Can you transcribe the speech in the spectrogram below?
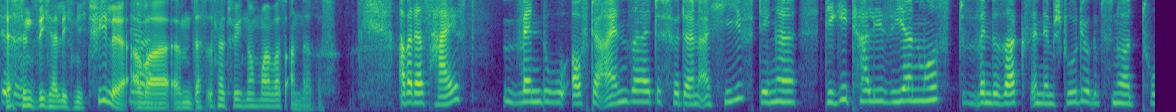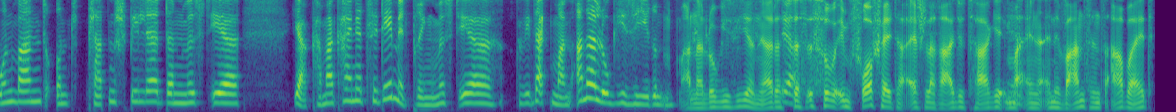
es sind sicherlich nicht viele, ja. aber ähm, das ist natürlich nochmal was anderes. Aber das heißt, wenn du auf der einen Seite für dein Archiv Dinge digitalisieren musst, wenn du sagst, in dem Studio gibt es nur Tonband und Plattenspieler, dann müsst ihr ja, kann man keine CD mitbringen. Müsst ihr, wie sagt man, analogisieren. Analogisieren, ja. Das, ja. das ist so im Vorfeld der Eifler Radiotage immer ja. eine, eine Wahnsinnsarbeit,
